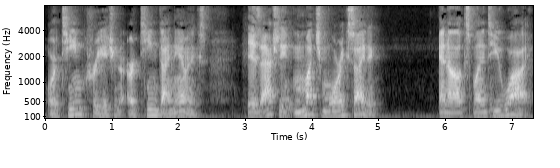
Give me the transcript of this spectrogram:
or team creation or team dynamics is actually much more exciting. And I'll explain to you why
